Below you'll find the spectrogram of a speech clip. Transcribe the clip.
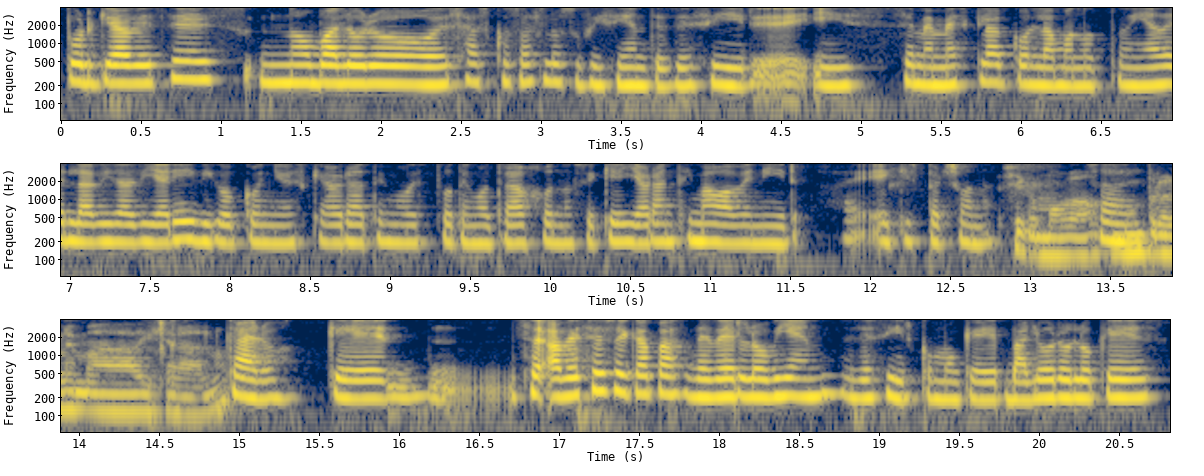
porque a veces no valoro esas cosas lo suficiente. Es decir, eh, y se me mezcla con la monotonía de la vida diaria y digo, coño, es que ahora tengo esto, tengo trabajo, no sé qué, y ahora encima va a venir eh, X persona. Sí, como, un problema adicional, ¿no? Claro, que mm, a veces soy capaz de verlo bien, es decir, como que valoro lo que es,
